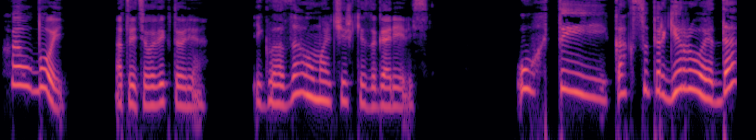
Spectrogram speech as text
«Хеллбой», — ответила Виктория. И глаза у мальчишки загорелись. «Ух ты! Как супергероя, да?»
